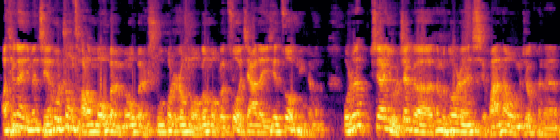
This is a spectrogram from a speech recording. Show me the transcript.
啊，听了你们节目种草了某本某本书，或者说某个某个作家的一些作品什么的。我说，既然有这个那么多人喜欢，那我们就可能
